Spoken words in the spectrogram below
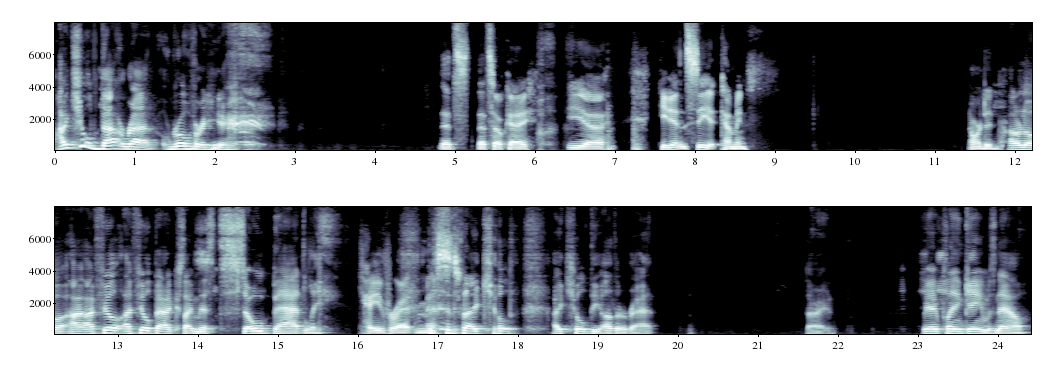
I killed that rat over here. That's that's okay. He uh he didn't see it coming. Nor did I don't know. I, I feel I feel bad because I missed so badly Cave Rat missed. that I killed I killed the other rat. All right, we ain't playing games now.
